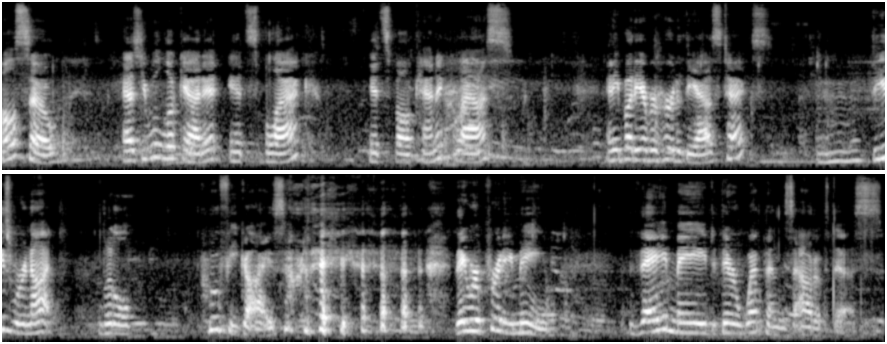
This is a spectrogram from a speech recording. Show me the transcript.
also, as you will look at it, it's black, it's volcanic glass. Anybody ever heard of the Aztecs? These were not little poofy guys, were they? they were pretty mean. They made their weapons out of this.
